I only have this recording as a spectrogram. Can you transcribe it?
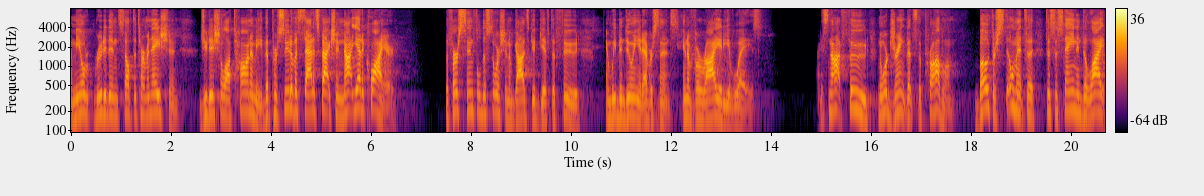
a meal rooted in self determination, judicial autonomy, the pursuit of a satisfaction not yet acquired, the first sinful distortion of God's good gift of food. And we've been doing it ever since in a variety of ways. It's not food nor drink that's the problem. Both are still meant to, to sustain and delight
